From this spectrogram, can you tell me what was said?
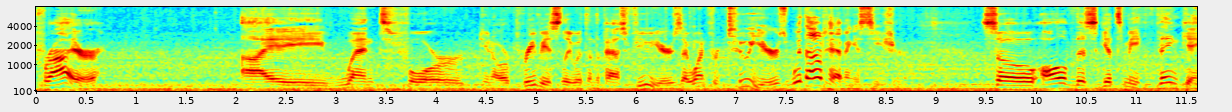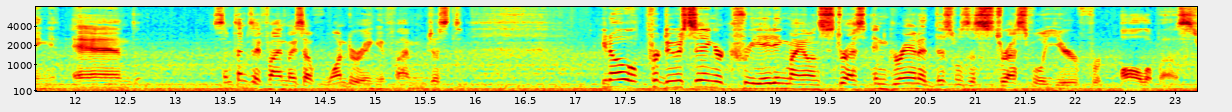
prior. I went for, you know, or previously within the past few years, I went for two years without having a seizure. So all of this gets me thinking, and sometimes I find myself wondering if I'm just, you know, producing or creating my own stress. And granted, this was a stressful year for all of us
